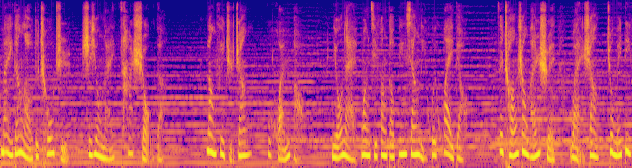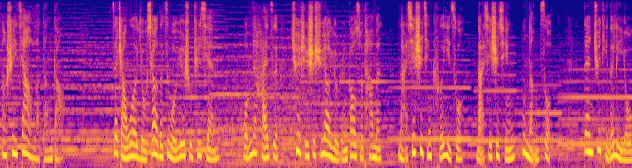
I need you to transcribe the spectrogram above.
麦当劳的抽纸是用来擦手的，浪费纸张不环保。牛奶忘记放到冰箱里会坏掉，在床上玩水，晚上就没地方睡觉了。等等，在掌握有效的自我约束之前，我们的孩子确实是需要有人告诉他们哪些事情可以做，哪些事情不能做。但具体的理由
